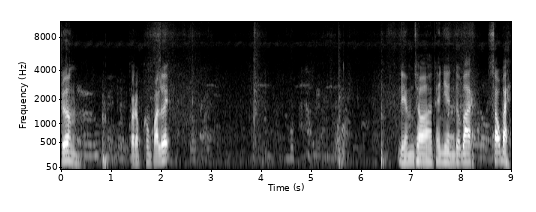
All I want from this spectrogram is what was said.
Trương quả đập không qua lưới. Điểm cho thanh niên đội 3 67.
